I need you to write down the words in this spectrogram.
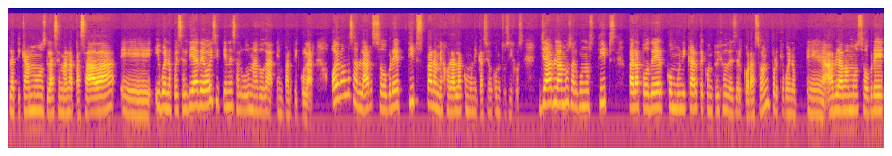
platicamos la semana pasada. Eh, y bueno, pues el día de hoy, si tienes alguna duda en particular, hoy vamos a hablar sobre tips para mejorar la comunicación con tus hijos. Ya hablamos algunos tips para poder comunicarte con tu hijo desde el corazón, porque bueno, eh, hablábamos sobre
